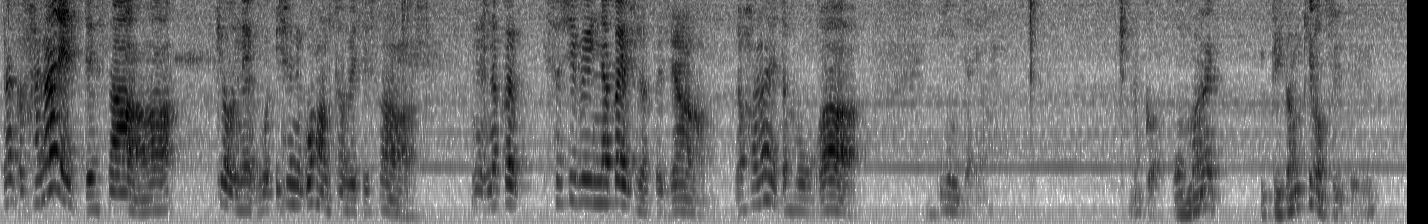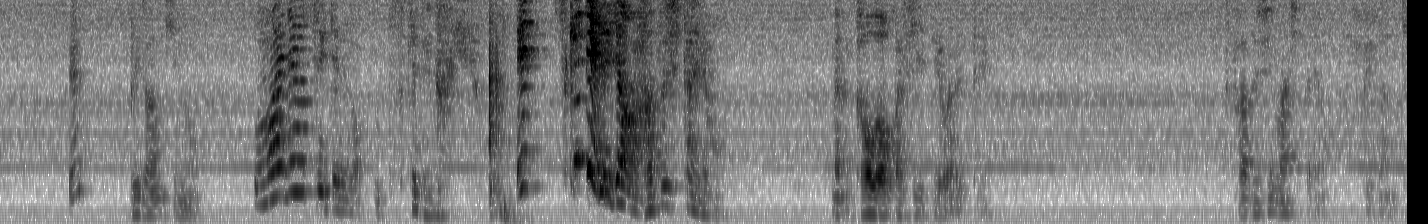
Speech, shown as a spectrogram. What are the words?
なんか離れてさ今日ねご一緒にご飯食べてさ、ね、仲良久しぶりに仲良しだったじゃん。離れた方がいいんだよ。なんかお前美顔機能ついてる？え？美顔機能お前だよついてるの。つけてないえつけてるじゃん。外したよ。なんか顔がおかしいって言われて。外しましたよ美顔機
